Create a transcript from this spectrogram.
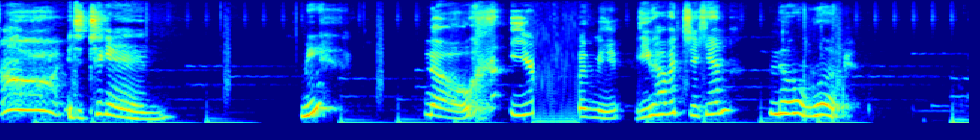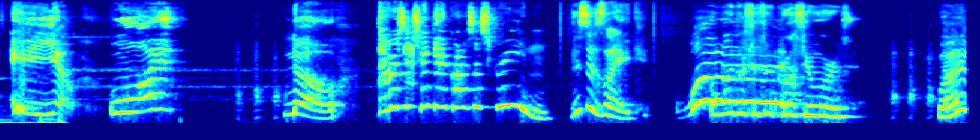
it's a chicken. Me? No, you're with me. Do you have a chicken? No, look. Hey, yo, what? No. There was a chicken across the screen. This is like, what? Oh my gosh, it's across yours. What?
